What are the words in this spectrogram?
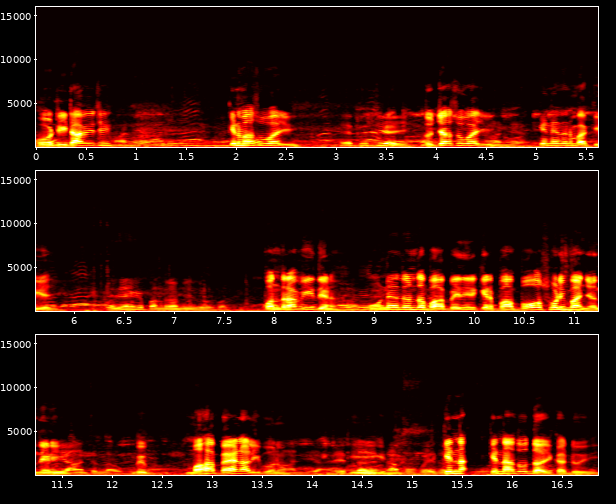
ਉਹ ਠੀਕ ਵੀਰ ਜੀ? ਕਿੰਨਵਾ ਸੂਆ ਜੀ? ਇਹ ਦੂਜੀ ਹੈ ਜੀ। ਦੂਜਾ ਸੂਆ ਜੀ? ਹਾਂਜੀ। ਕਿੰਨੇ ਦਿਨ ਬਾਕੀ ਹੈ ਜੀ? ਇਹਦੇ ਹੈਗੇ 15 20 ਰੁਪਏ ਬਾਕੀ। 15 20 ਦਿਨ। ਉਹਨੇ ਦਿਨ ਤਾਂ ਬਾਬੇ ਦੀ ਕਿਰਪਾ ਬਹੁਤ ਸੋਹਣੀ ਬਣ ਜਾਂਦੀ ਇਹ ਨੀ ਆਂ ਚੱਲਾਉਗੀ ਵੀ ਮਹਾ ਬਹਿਣ ਵਾਲੀ ਬੋਨੂੰ। ਹਾਂਜੀ ਹਾਂ ਇਹ ਤਾਂ ਠੀਕ ਇਤਨਾ ਪਊਗਾ ਕਿੰਨਾ ਕਿੰਨਾ ਦੁੱਧ ਅੱਜ ਕੱਢੋ ਜੀ?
